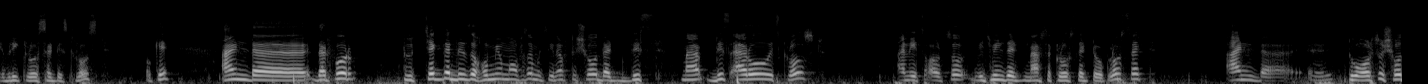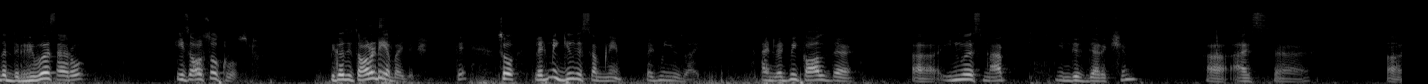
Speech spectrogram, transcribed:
every closed set is closed. Okay and uh, therefore to check that this is a homeomorphism it is enough to show that this map this arrow is closed and it's also which means it maps a closed set to a closed set. And uh, to also show that the reverse arrow is also closed because it's already a bijection okay? So let me give this some name. Let me use i. And let me call the uh, inverse map in this direction uh, as uh, uh,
